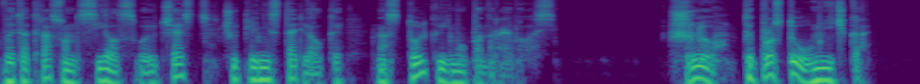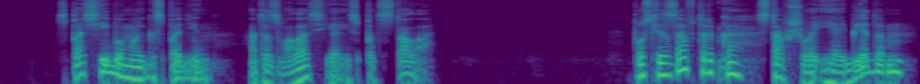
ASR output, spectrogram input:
В этот раз он съел свою часть чуть ли не с тарелкой, настолько ему понравилось. «Шлю, ты просто умничка!» «Спасибо, мой господин», — отозвалась я из-под стола. После завтрака, ставшего и обедом,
